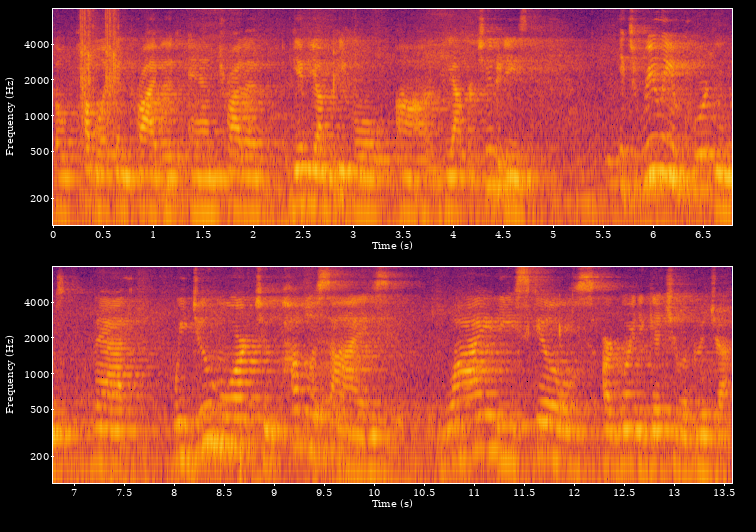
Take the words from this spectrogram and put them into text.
both public and private, and try to give young people uh, the opportunities it's really important that we do more to publicize why these skills are going to get you a good job.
